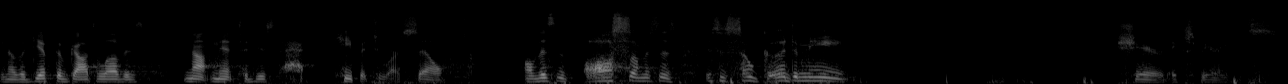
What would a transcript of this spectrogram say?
You know, the gift of God's love is not meant to just keep it to ourselves. Oh, this is awesome. This is, this is so good to me. Shared experience.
